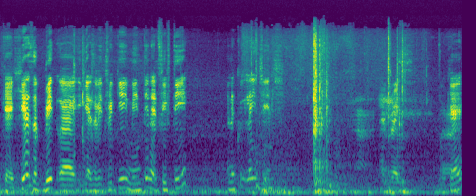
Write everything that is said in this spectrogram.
Okay, here's a bit where it gets a bit tricky. Maintain at 50 and a quick lane change. And brake. Okay.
